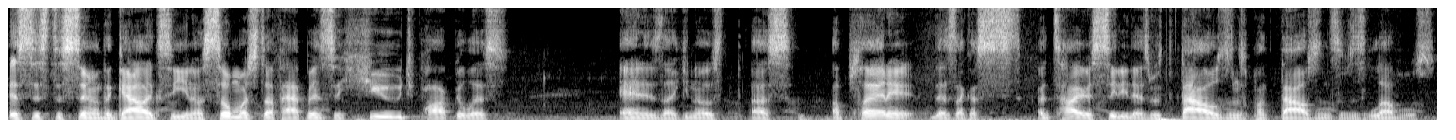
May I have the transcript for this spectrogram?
it's just the center of the galaxy. You know, so much stuff happens. It's a huge populace, and it's like you know a planet that's like a entire city that's with thousands upon thousands of these levels.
